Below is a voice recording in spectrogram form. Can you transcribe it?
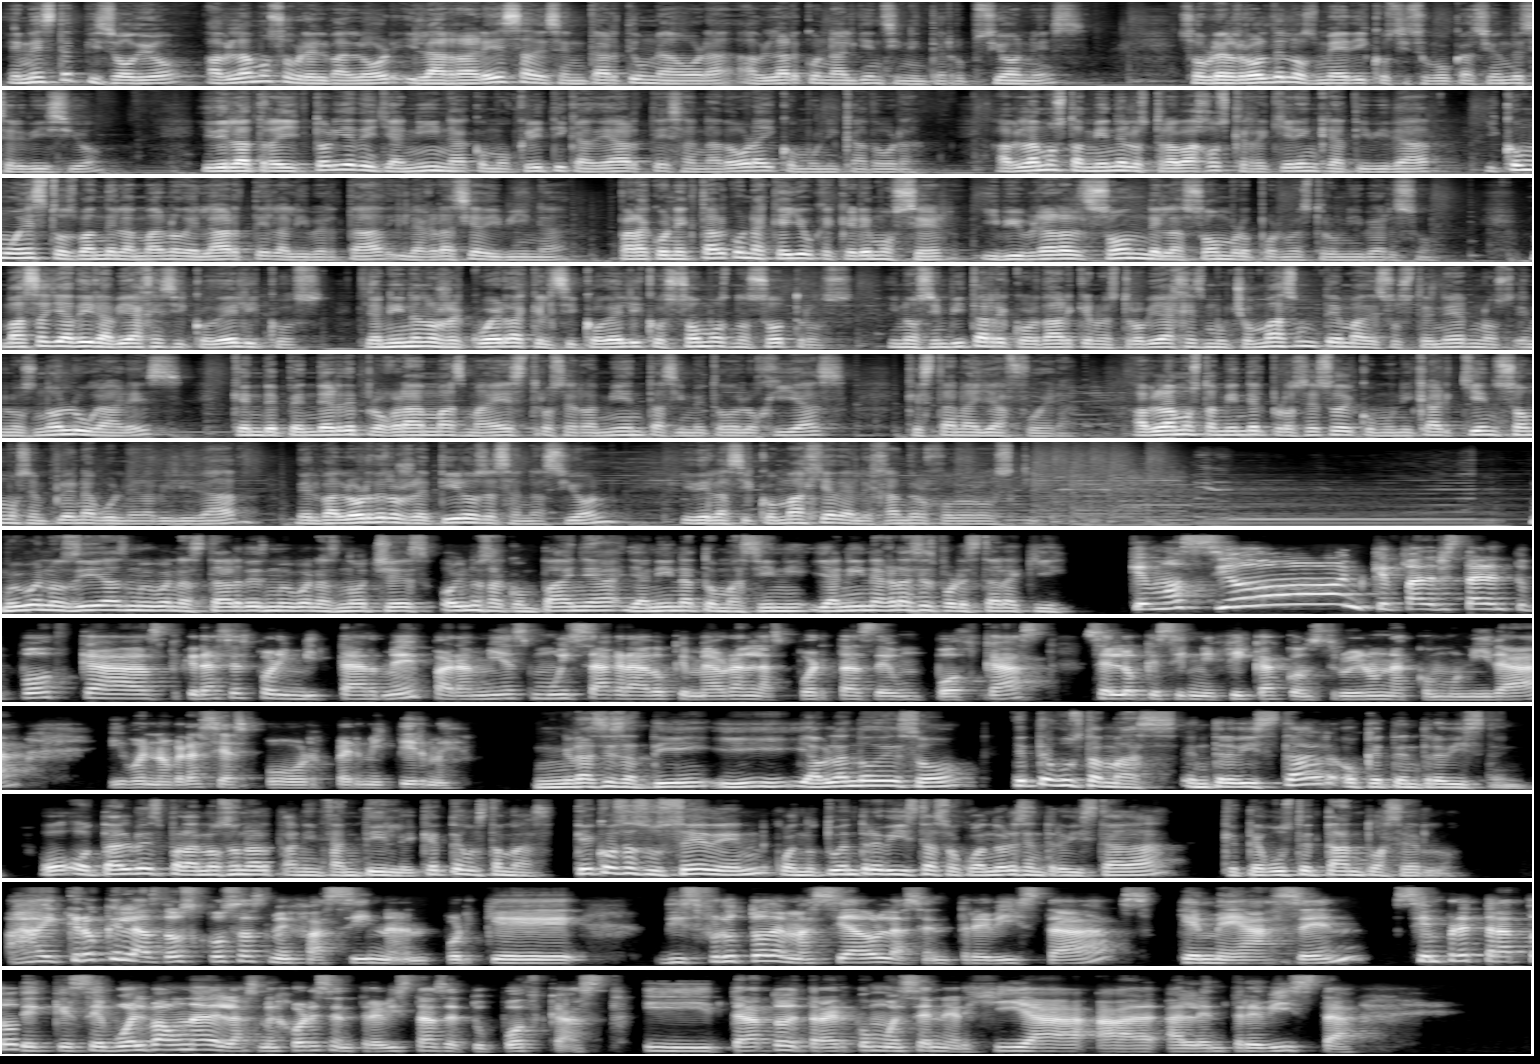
En este episodio hablamos sobre el valor y la rareza de sentarte una hora a hablar con alguien sin interrupciones, sobre el rol de los médicos y su vocación de servicio, y de la trayectoria de Janina como crítica de arte, sanadora y comunicadora. Hablamos también de los trabajos que requieren creatividad y cómo estos van de la mano del arte, la libertad y la gracia divina para conectar con aquello que queremos ser y vibrar al son del asombro por nuestro universo. Más allá de ir a viajes psicodélicos, Janina nos recuerda que el psicodélico somos nosotros y nos invita a recordar que nuestro viaje es mucho más un tema de sostenernos en los no lugares que en depender de programas, maestros, herramientas y metodologías que están allá afuera. Hablamos también del proceso de comunicar quién somos en plena vulnerabilidad, del valor de los retiros de sanación y de la psicomagia de Alejandro Jodorowsky. Muy buenos días, muy buenas tardes, muy buenas noches. Hoy nos acompaña Yanina Tomasini. Yanina, gracias por estar aquí. ¡Qué emoción! ¡Qué padre estar en tu podcast! Gracias por invitarme. Para mí es muy sagrado que me abran las puertas de un podcast. Sé lo que significa construir una comunidad y bueno, gracias por permitirme. Gracias a ti. Y, hablando de eso, ¿qué te gusta más? ¿Entrevistar o que te entrevisten? O, tal vez para no sonar tan infantil, ¿qué te gusta más? ¿Qué cosas suceden cuando tú entrevistas o cuando eres entrevistada que te guste tanto hacerlo? Ay, creo que las dos cosas me fascinan porque disfruto demasiado las entrevistas que me hacen. Siempre trato de que se vuelva una de las mejores entrevistas de tu podcast y trato de traer como esa energía a la entrevista.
